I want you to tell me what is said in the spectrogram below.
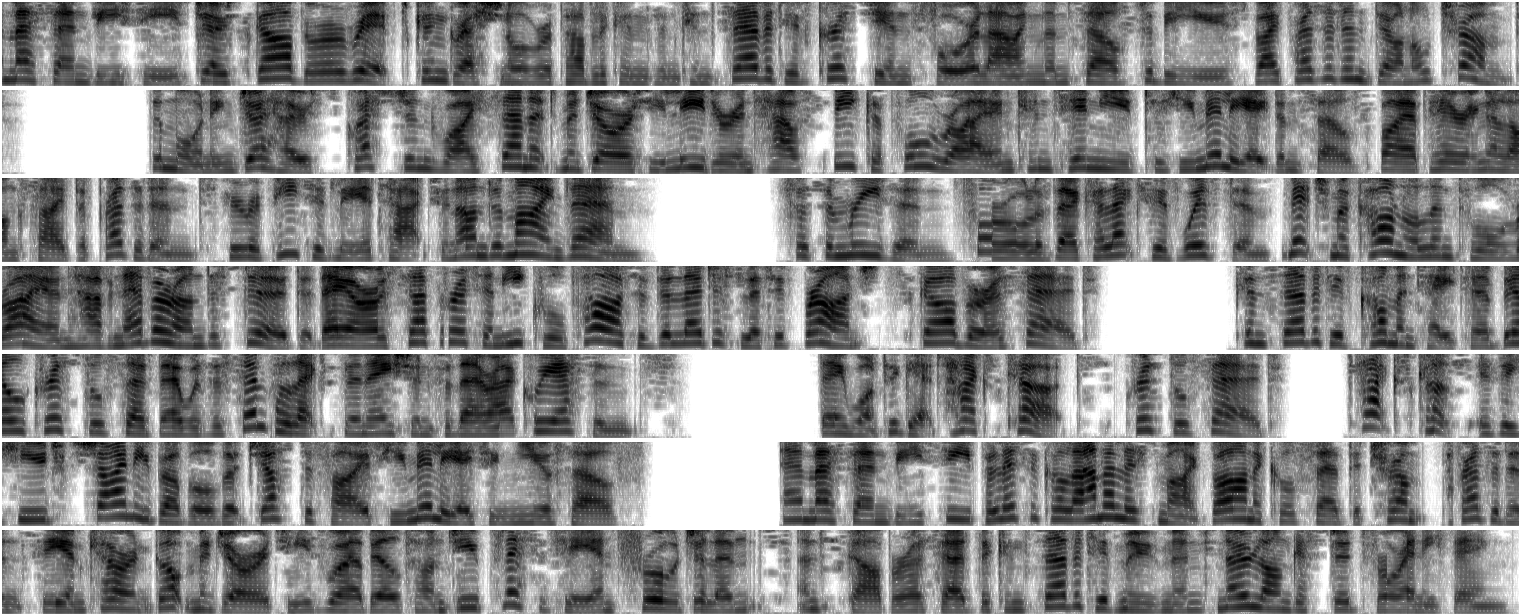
MSNBC's Joe Scarborough ripped congressional Republicans and conservative Christians for allowing themselves to be used by President Donald Trump. The Morning Joe host questioned why Senate Majority Leader and House Speaker Paul Ryan continued to humiliate themselves by appearing alongside the president, who repeatedly attacked and undermined them. For some reason, for all of their collective wisdom, Mitch McConnell and Paul Ryan have never understood that they are a separate and equal part of the legislative branch, Scarborough said. Conservative commentator Bill Kristol said there was a simple explanation for their acquiescence. They want to get tax cuts, Kristol said. Tax cuts is a huge, shiny bubble that justifies humiliating yourself. MSNBC political analyst Mike Barnicle said the Trump presidency and current GOP majorities were built on duplicity and fraudulence, and Scarborough said the conservative movement no longer stood for anything.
